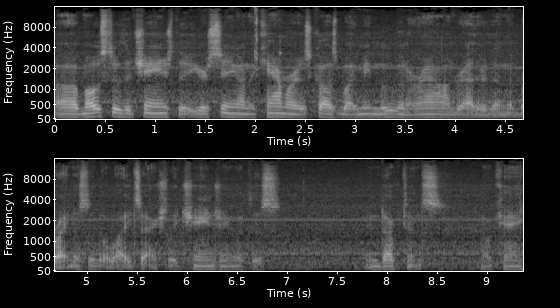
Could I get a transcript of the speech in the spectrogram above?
Uh, most of the change that you're seeing on the camera is caused by me moving around rather than the brightness of the lights actually changing with this inductance. Okay.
